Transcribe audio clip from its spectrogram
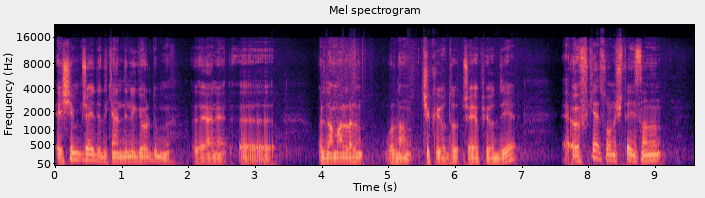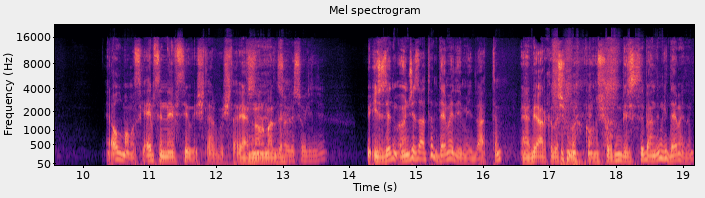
Eşim şey dedi kendini gördün mü? E, yani e, böyle damarların buradan çıkıyordu şey yapıyordu diye. E, öfke sonuçta insanın e, olmaması. Hepsinin nefsi bu işler bu işler. Yani normalde. Söyle söyleyince. İzledim. Önce zaten demediğimi iddia ettim. Yani bir arkadaşımla konuşuyordum. Birisi ben dedim ki demedim.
